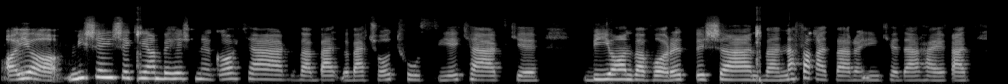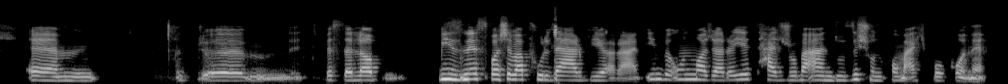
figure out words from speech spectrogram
آیا میشه این شکلی هم بهش نگاه کرد و به بچه ها توصیه کرد که بیان و وارد بشن و نه فقط برای اینکه در حقیقت یه business باشه و پول در بیارن. این به اون ماجرای تجربه اندوزیشون کمک بکنه.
